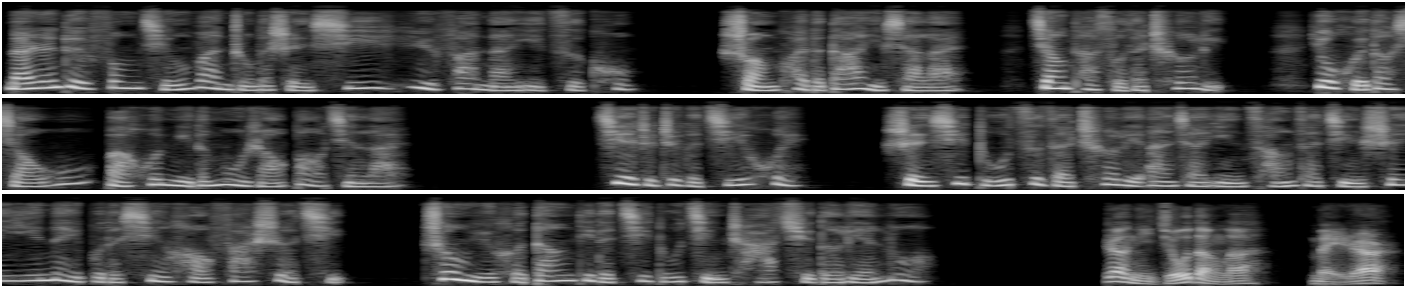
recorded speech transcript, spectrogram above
男人对风情万种的沈西愈发难以自控，爽快的答应下来，将她锁在车里，又回到小屋，把昏迷的穆饶抱进来。借着这个机会，沈西独自在车里按下隐藏在紧身衣内部的信号发射器，终于和当地的缉毒警察取得联络。让你久等了，美人儿。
